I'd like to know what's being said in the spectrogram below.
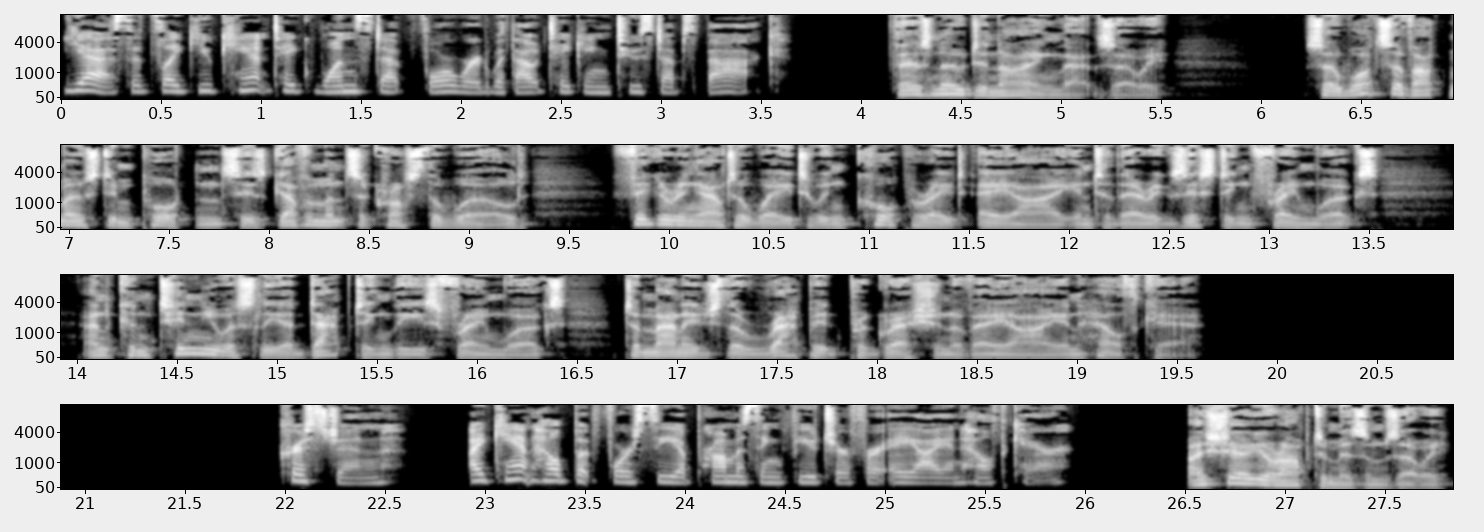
Yes, it's like you can't take one step forward without taking two steps back. There's no denying that, Zoe. So what's of utmost importance is governments across the world figuring out a way to incorporate AI into their existing frameworks and continuously adapting these frameworks to manage the rapid progression of AI in healthcare. Christian, I can't help but foresee a promising future for AI in healthcare. I share your optimism, Zoe.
